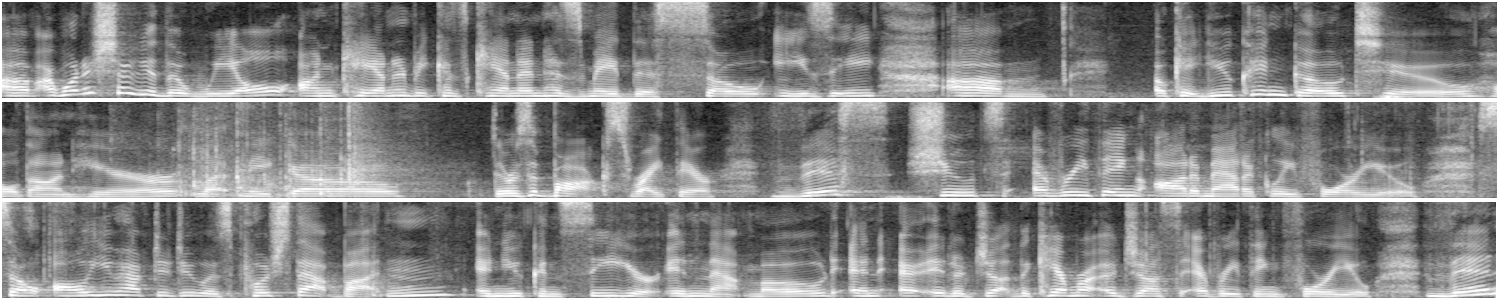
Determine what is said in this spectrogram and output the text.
Um, I wanna show you the wheel on Canon because Canon has made this so easy. Um, Okay, you can go to, hold on here, let me go. There's a box right there. This shoots everything automatically for you. So all you have to do is push that button and you can see you're in that mode and it adjust, the camera adjusts everything for you. Then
